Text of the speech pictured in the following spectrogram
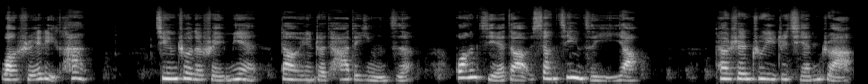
往水里看，清澈的水面倒映着他的影子，光洁的像镜子一样。他伸出一只前爪，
